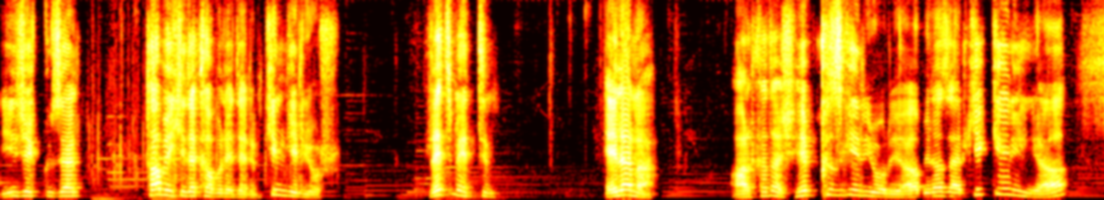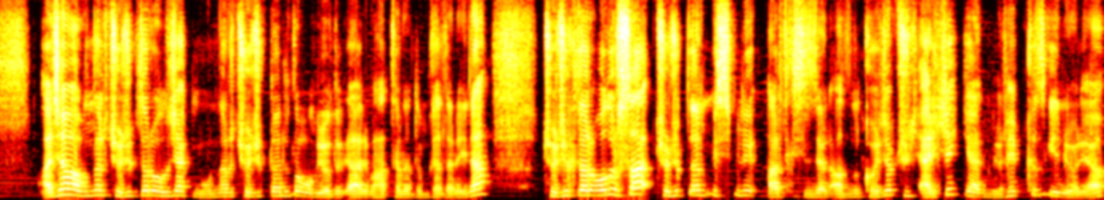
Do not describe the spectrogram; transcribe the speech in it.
Yiyecek güzel. Tabii ki de kabul ederim. Kim geliyor? Red mi ettim? Elena. Arkadaş hep kız geliyor ya. Biraz erkek gelin ya. Acaba bunların çocukları olacak mı? Onların çocukları da oluyordu galiba hatırladığım kadarıyla. Çocukları olursa çocukların ismini artık sizlerin adını koyacağım. Çünkü erkek gelmiyor. Hep kız geliyor ya.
